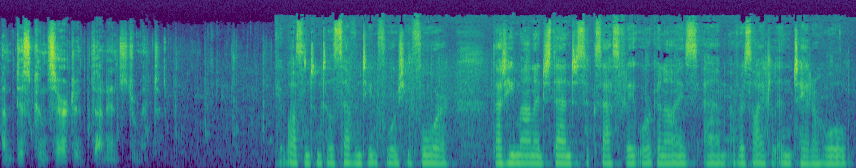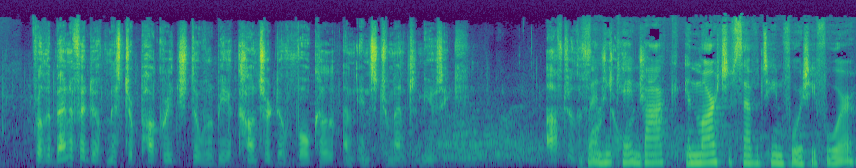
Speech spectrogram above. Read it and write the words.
and disconcerted that instrument. It wasn't until 1744 that he managed then to successfully organise um, a recital in Taylor Hall. For the benefit of Mr. Puckridge, there will be a concert of vocal and instrumental music. After the when he came back in March of 1744,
